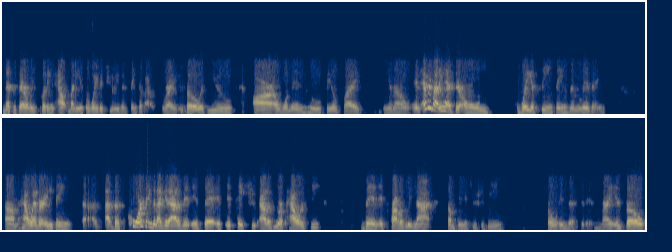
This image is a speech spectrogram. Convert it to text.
necessarily putting out money, it's a way that you even think about, right? So if you are a woman who feels like, you know, and everybody has their own way of seeing things and living. Um, however, anything uh, the core thing that I get out of it is that if it takes you out of your power seat, then it's probably not something that you should be so invested in, right? And so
